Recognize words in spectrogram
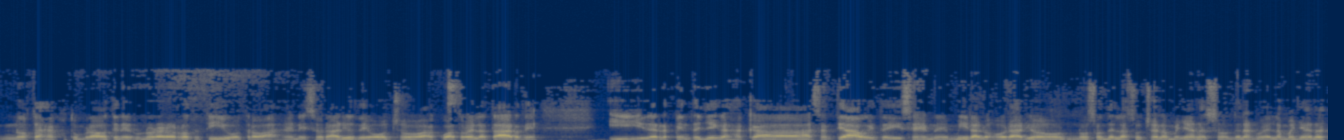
no estás acostumbrado a tener un horario rotativo, trabajas en ese horario de 8 a 4 de la tarde y de repente llegas acá a Santiago y te dicen, eh, mira, los horarios no son de las 8 de la mañana, son de las 9 de la mañana,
